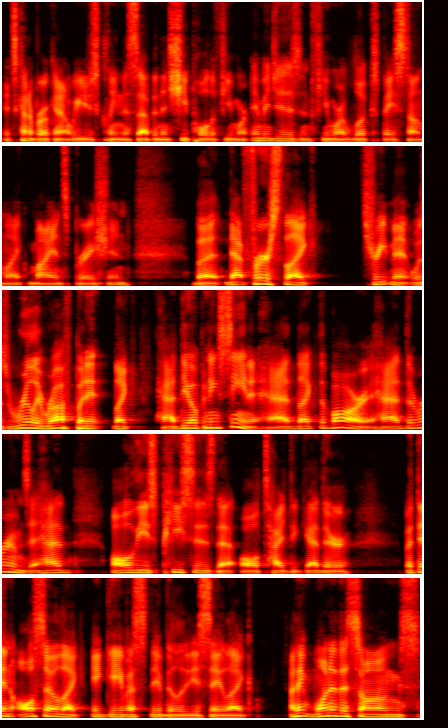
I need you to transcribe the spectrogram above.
It's kind of broken out. We just clean this up. And then she pulled a few more images and a few more looks based on like my inspiration. But that first like treatment was really rough, but it like had the opening scene, it had like the bar, it had the rooms, it had all these pieces that all tied together. But then also like it gave us the ability to say like I think one of the songs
